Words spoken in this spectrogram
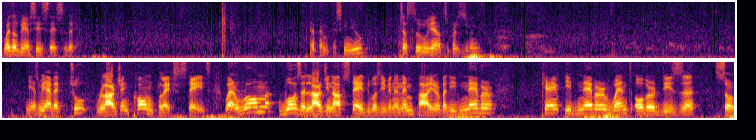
Why don't we have city states today? I'm, I'm asking you, just to yeah to participate. Yes, we have two large and complex states. Well, Rome was a large enough state; it was even an empire, but it never came. It never went over this. Uh, so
